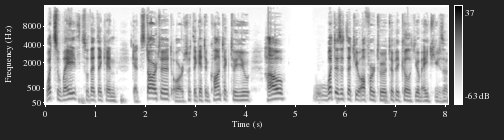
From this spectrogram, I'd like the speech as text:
What's the way so that they can get started or should they get in contact to you? How, what is it that you offer to a typical UMH user?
